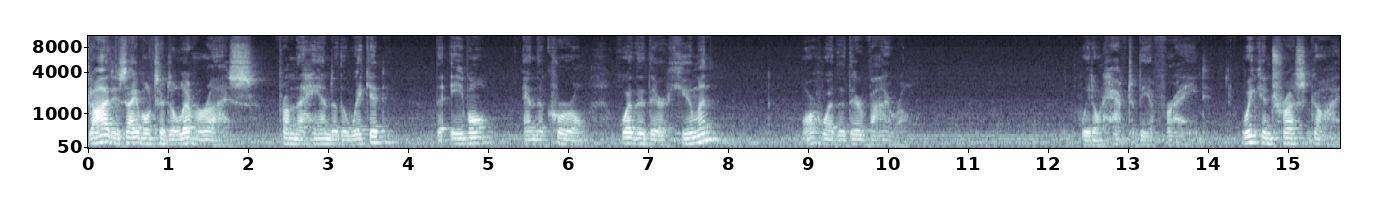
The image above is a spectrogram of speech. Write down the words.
God is able to deliver us from the hand of the wicked, the evil, and the cruel, whether they're human or whether they're viral. We don't have to be afraid. We can trust God.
